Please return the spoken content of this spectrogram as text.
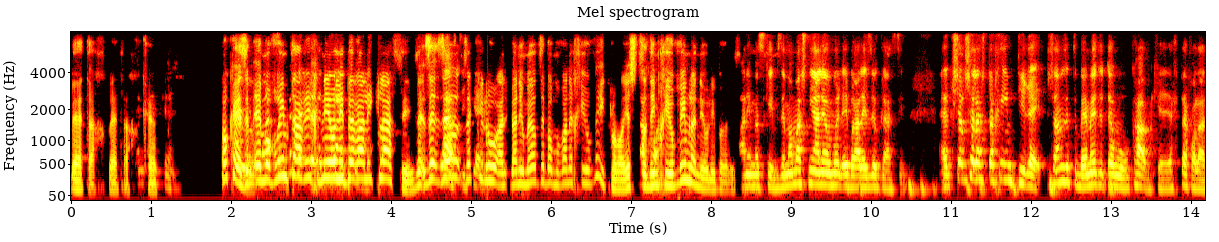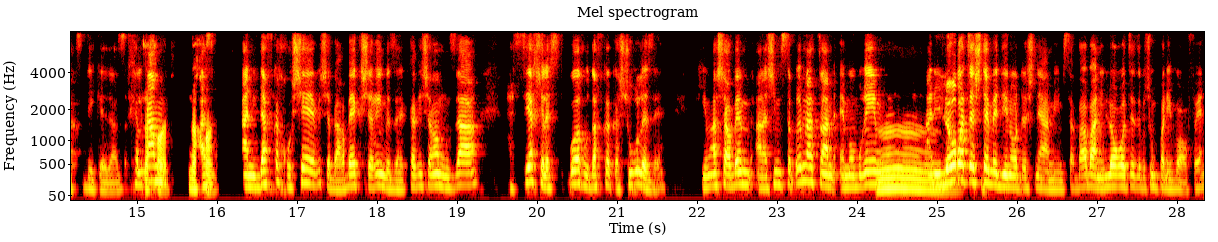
בטח, בטח, כן. כן. אוקיי, אז הם- הם עוברים תהליך ניאו-ליברלי קלאסי. זה- כן. כאילו, ואני אומר את זה במובן החיובי, כלומר, יש צדדים נכון. חיובים לניאו-ליברליזם. אני מסכים, זה ממש נהיה ליברליזם קלאסי. ההקשר של השטחים, תראה, שם זה באמת יותר מורכב, כי איך אתה יכול להצדיק את זה? אז חלקם, נכון, נכון. אני דווקא חושב שבהרבה הקשרים, וזה קצת יישמע מוזר, השיח של הסיפוח הוא דווקא קשור לזה. כי מה שהרבה אנשים מספרים לעצמם, הם אומרים, Mm. אני לא רוצה שתי מדינות לשני עמים, סבבה? אני לא רוצה את זה בשום פנים ואופן,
